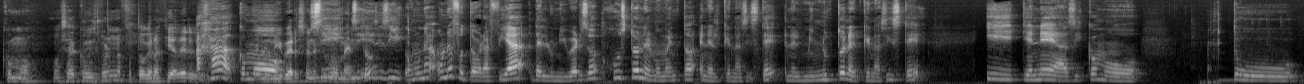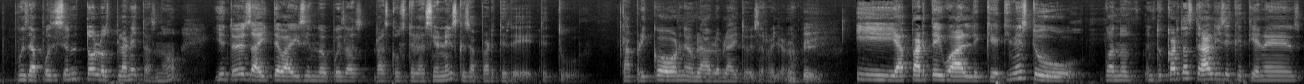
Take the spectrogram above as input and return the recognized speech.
¿cómo? O sea, como si fuera una fotografía del, Ajá, como... del universo en ese momento. Sí, sí, sí, como una, una fotografía del universo justo en el momento en el que naciste, en el minuto en el que naciste, y tiene así como tu, pues la posición de todos los planetas, ¿no? Y entonces ahí te va diciendo pues las, las constelaciones, que es aparte de, de tu Capricornio, bla, bla, bla, y todo ese rollo, ¿no? Ok. Y aparte igual de que tienes tu, cuando en tu carta astral dice que tienes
